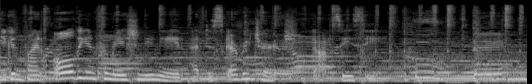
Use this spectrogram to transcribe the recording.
You can find all the information you need at discoverychurch.cc. Who they are.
